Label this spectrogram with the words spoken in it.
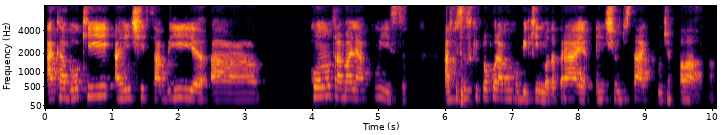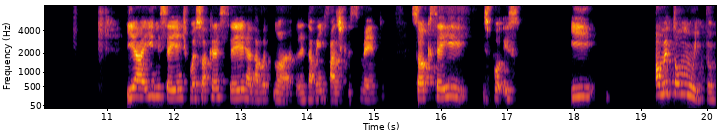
acabou que a gente sabia a, como trabalhar com isso. As pessoas que procuravam com biquíni da praia, a gente tinha um destaque, como eu tinha falado. E aí, nisso aí, a gente começou a crescer, já estava tava em fase de crescimento. Só que isso aí e aumentou muito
